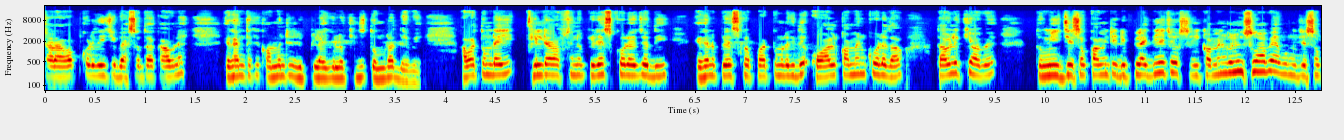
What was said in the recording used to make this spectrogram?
ছাড়া অফ করে দিয়েছি ব্যস্ততার কারণে। এখান থেকে কমেন্টের রিপ্লাইগুলো কিন্তু তোমরা দেবে। আবার তোমরা এই ফিল্টার অপশানে প্রেস করে যদি, এখানে প্রেস করার পর তোমরা যদি অল কমেন্ট করে দাও, তাহলে কি হবে? তুমি যেসব কমেন্টে রিপ্লাই দিয়েছ, সেই কমেন্টগুলো শো হবে এবং যেসব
